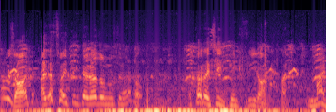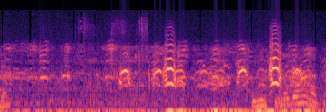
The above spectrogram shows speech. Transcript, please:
That was odd. I, that's why I think that other one was an adult. I thought I seen pink feet on it, but You might have. you see No, go ahead. Okay.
